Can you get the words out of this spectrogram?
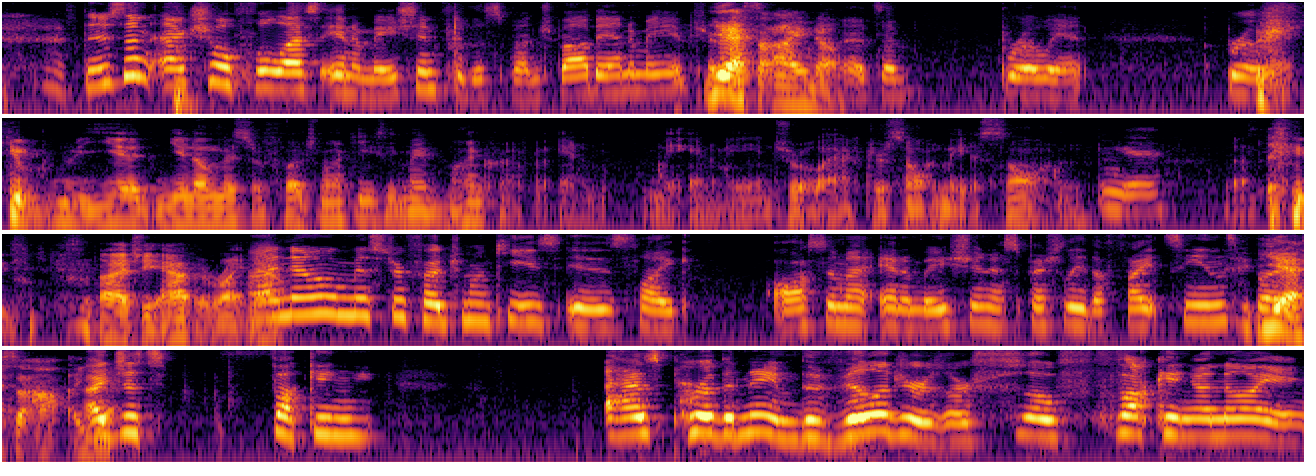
There's an actual full ass animation for the SpongeBob animation. yes, I know. That's a brilliant, brilliant. you, you, you know Mr. Fudge Monkeys? He made Minecraft anime, anime intro after someone made a song. Yeah. I actually have it right now. I know Mr. Fudge Monkeys is like awesome at animation, especially the fight scenes. But yes, uh, I just fucking. As per the name, the villagers are so fucking annoying.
